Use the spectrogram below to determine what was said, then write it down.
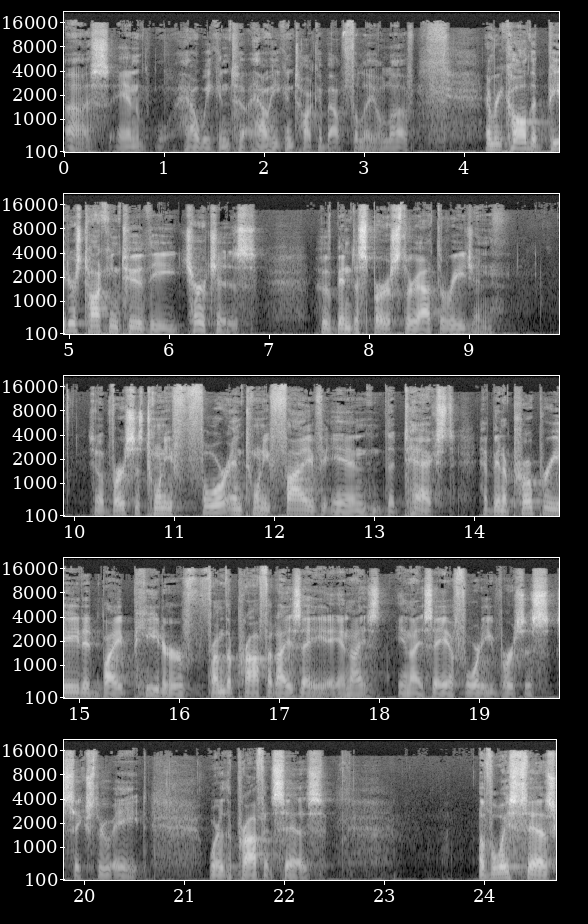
us and how we can t- how he can talk about phileo love. And recall that Peter's talking to the churches who've been dispersed throughout the region. So verses 24 and 25 in the text have been appropriated by Peter from the prophet Isaiah in, in Isaiah 40, verses 6 through 8, where the prophet says, A voice says,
